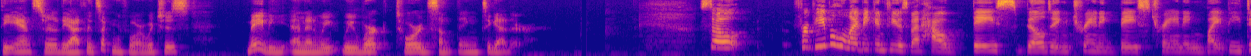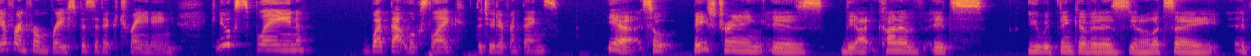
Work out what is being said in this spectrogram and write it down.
the answer the athlete's looking for, which is maybe, and then we we work towards something together. So, for people who might be confused about how base building training, base training might be different from race specific training, can you explain what that looks like, the two different things? Yeah. So base training is the uh, kind of it's you would think of it as you know let's say it,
